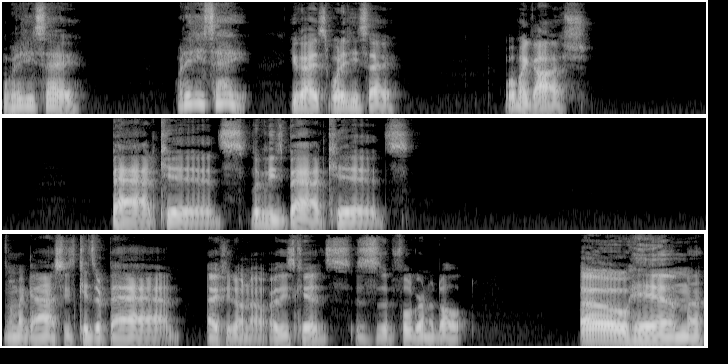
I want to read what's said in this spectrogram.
What did he say? What did he say? You guys, what did he say? Oh my gosh. Bad kids. Look at these bad kids. Oh my gosh, these kids are bad. I actually don't know. Are these kids? Is this a full grown adult? Oh, him.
